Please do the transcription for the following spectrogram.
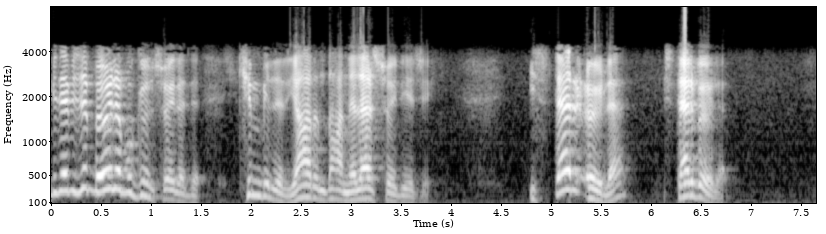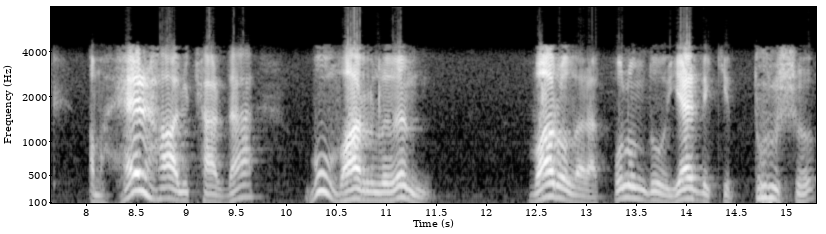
bir de bize böyle bugün söyledi. Kim bilir yarın daha neler söyleyecek. İster öyle, ister böyle. Ama her halükarda bu varlığın var olarak bulunduğu yerdeki duruşu,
